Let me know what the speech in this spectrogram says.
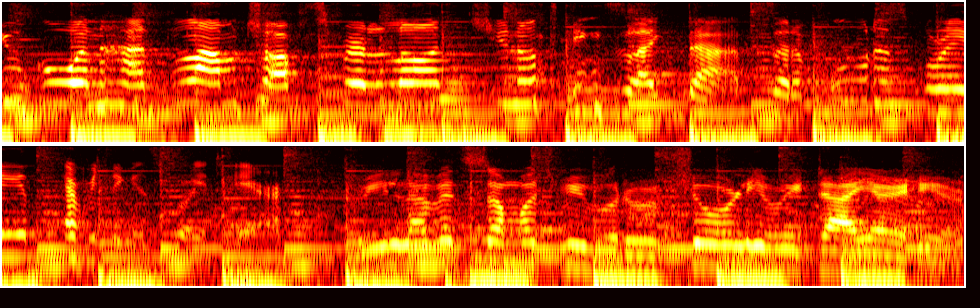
You go and had lamb chops for lunch? You know, things like that. So the food is great, everything is great here. We love it so much we would surely retire here.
